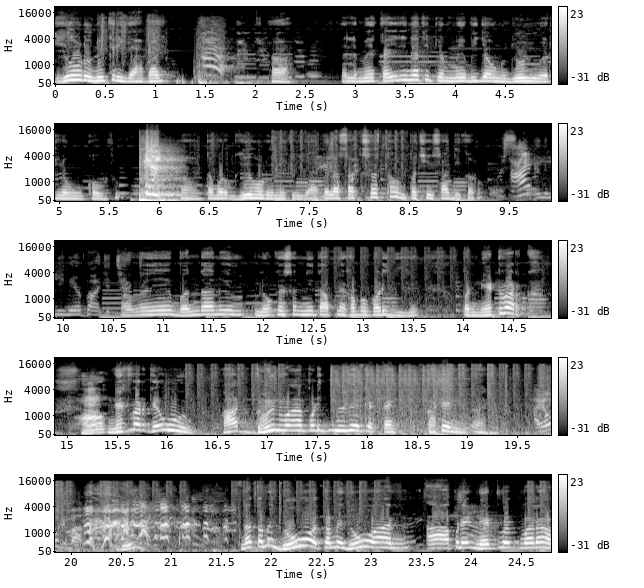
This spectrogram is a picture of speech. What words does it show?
ઘીવડું નીકળી ગયા ભાઈ. હા. એટલે મેં કરી નથી પણ મેં બીજાનું જોયું એટલે હું કહું છું. હા તમારું ઘીહોડું નીકળી જાય. પહેલાં સક્સેસ થાવ ને પછી શાદી કરો. હવે બંદાની લોકેશનની તો આપણે ખબર પડી ગઈ છે પણ નેટવર્ક નેટવર્ક એવું હાથ ધોઈને વાળા પડી ગયું છે કે કંઈક ઘટે નહીં. ના તમે જુઓ તમે જુઓ આ આ આપણે નેટવર્ક વાળા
